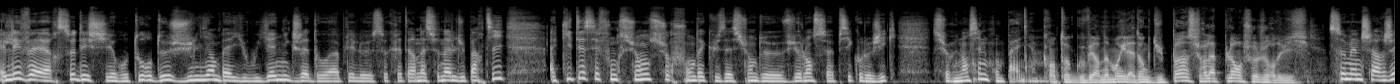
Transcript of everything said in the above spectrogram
Les Verts se déchirent autour de Julien Bayou. Yannick Jadot a appelé le secrétaire national du parti à quitter ses fonctions sur fond d'accusation de violence psychologique sur une ancienne compagne. Quant au gouvernement, il a donc du pain sur la planche aujourd'hui. Semaine chargée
